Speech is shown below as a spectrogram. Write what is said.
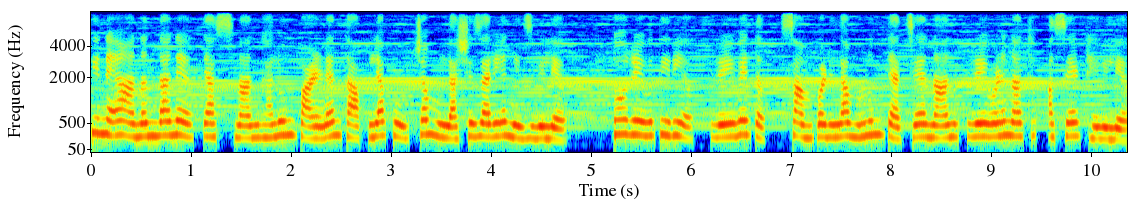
तिने आनंदाने त्यास स्नान घालून पाळण्यात आपल्या पोटच्या मुलाशेजारी निजविले. तो रेवतीर्य रेवेत सापडला म्हणून त्याचे नान रेवणनाथ असे ठेविले.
